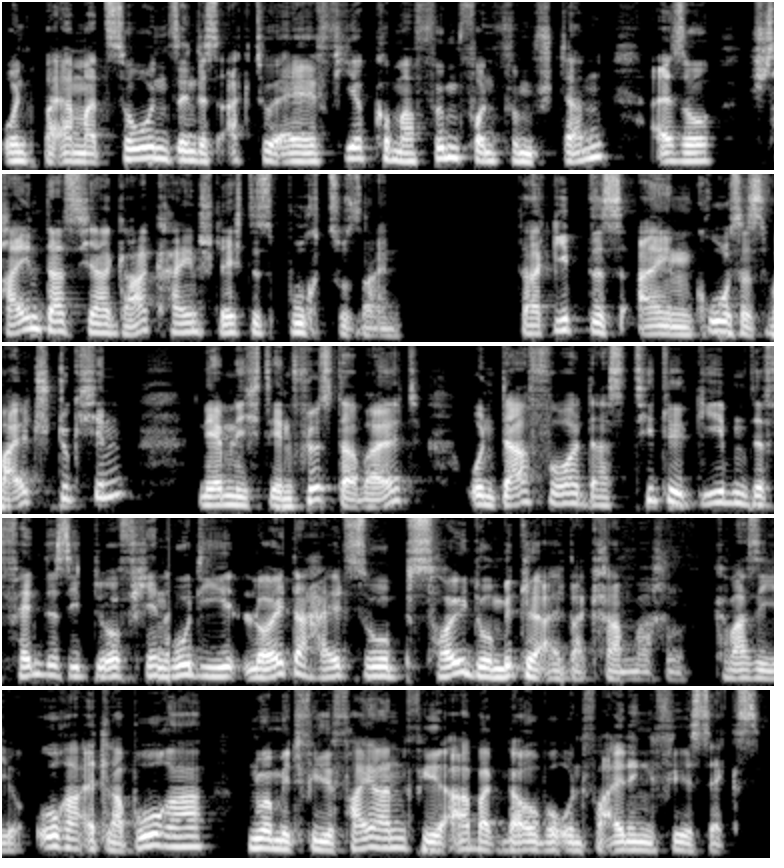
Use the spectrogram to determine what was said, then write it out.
und bei Amazon sind es aktuell 4,5 von 5 Sternen. Also scheint das ja gar kein schlechtes Buch zu sein. Da gibt es ein großes Waldstückchen, nämlich den Flüsterwald und davor das titelgebende Fantasy-Dörfchen, wo die Leute halt so Pseudo-Mittelalter-Kram machen. Quasi Ora et Labora, nur mit viel Feiern, viel Aberglaube und vor allen Dingen viel Sex.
